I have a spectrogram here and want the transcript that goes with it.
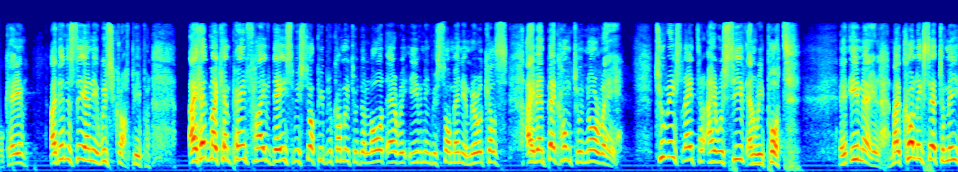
Okay? I didn't see any witchcraft people. I had my campaign five days. We saw people coming to the Lord every evening. We saw many miracles. I went back home to Norway. Two weeks later, I received a report, an email. My colleague said to me,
